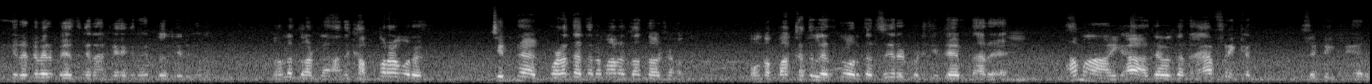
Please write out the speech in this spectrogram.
நீங்க ரெண்டு பேரும் பேசுங்க நான் கேட்குறேன்னு சொல்லி இருக்கிறேன் சொல்ல தோட்டல. அதுக்கப்புறம் ஒரு சின்ன குழந்தைத்தனமான சந்தோஷம். உங்க பக்கத்துல இருந்து ஒருத்தர் சிகரெட் பிடிச்சிட்டே இருந்தாரு. ஆமா ஐயா அது வந்து ஆப்பிரிக்கன் சிட்டிங் நியர்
